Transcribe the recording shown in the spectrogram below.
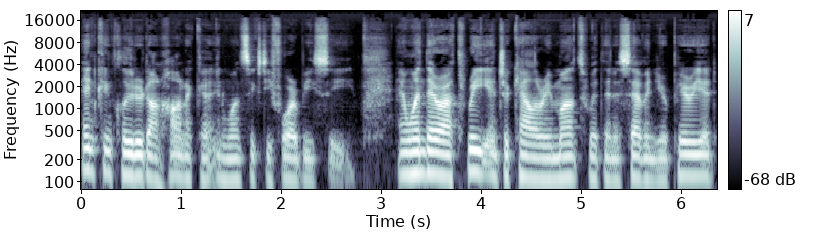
and concluded on Hanukkah in 164 BC. And when there are three intercalary months within a seven year period,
